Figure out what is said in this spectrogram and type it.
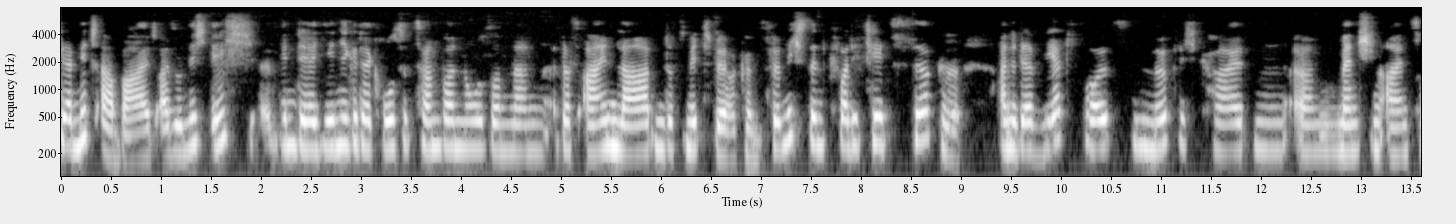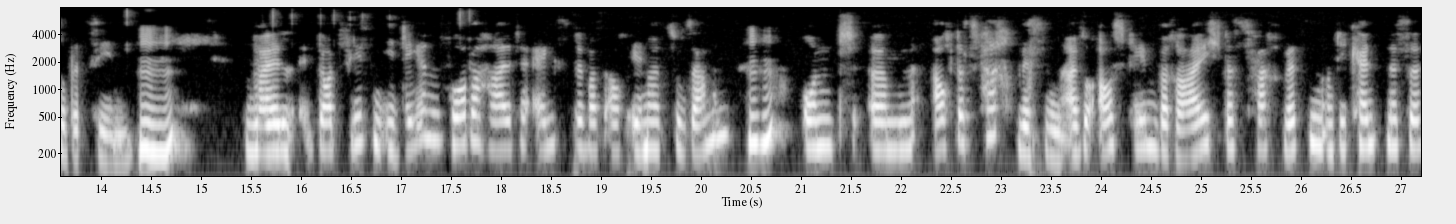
der Mitarbeit. Also nicht ich bin derjenige, der große Zambano, sondern das Einladen des Mitwirkens. Für mich sind Qualitätszirkel eine der wertvollsten Möglichkeiten, ähm, Menschen einzubeziehen. Mhm weil dort fließen Ideen, Vorbehalte, Ängste, was auch immer zusammen. Mhm. Und ähm, auch das Fachwissen, also aus dem Bereich das Fachwissen und die Kenntnisse,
